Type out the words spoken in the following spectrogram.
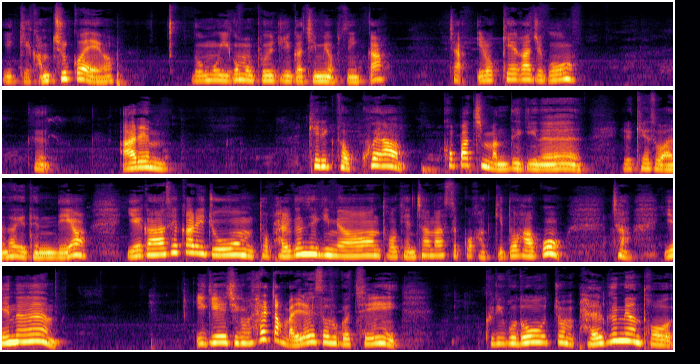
이렇게 감출 거예요. 너무 이것만 보여주니까 재미없으니까. 자, 이렇게 해가지고 그 RM 캐릭터 코야 컵받침 만들기는 이렇게 해서 완성이 됐는데요. 얘가 색깔이 좀 더 밝은 색이면 더 괜찮았을 것 같기도 하고, 자, 얘는 이게 지금 살짝 말려 있어서 그렇지, 그리고도 좀 밝으면 더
